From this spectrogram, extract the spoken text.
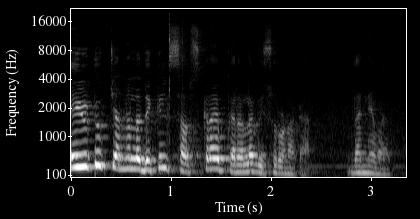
हे यूट्यूब चॅनलला देखील सबस्क्राईब करायला विसरू नका. धन्यवाद.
